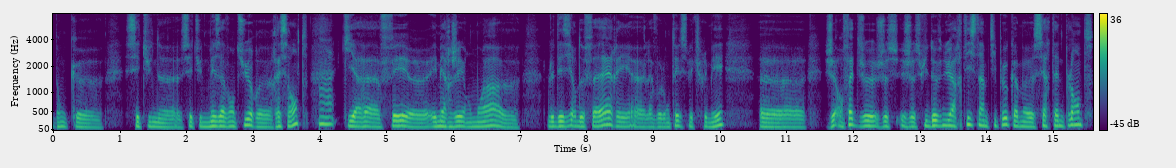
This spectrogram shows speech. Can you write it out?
Donc euh, c'est une c'est une mésaventure euh, récente qui a fait euh, émerger en moi le désir de faire et la volonté de s'exprimer. Euh, en fait, je, suis devenu artiste un petit peu comme euh, certaines plantes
